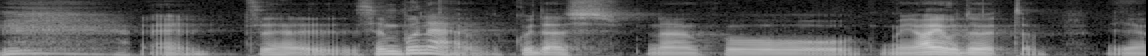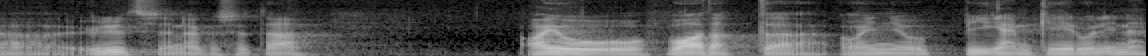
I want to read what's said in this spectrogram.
et äh, see on põnev, kuidas nagu meie aju töötab ja üleüldse nagu seda aju vaadata on ju pigem keeruline,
